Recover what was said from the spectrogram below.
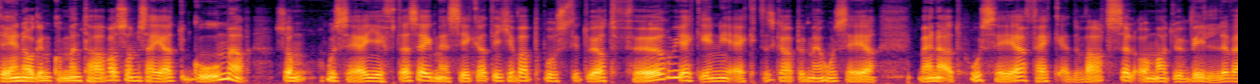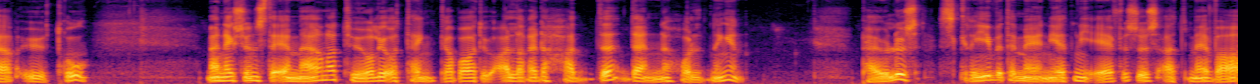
Det er noen kommentarer som sier at Gomer, som Hosea gifta seg med, sikkert ikke var prostituert før hun gikk inn i ekteskapet med Hosea, men at Hosea fikk et varsel om at hun ville være utro. Men jeg synes det er mer naturlig å tenke på at hun allerede hadde denne holdningen. Paulus skriver til menigheten i Efesus at vi var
